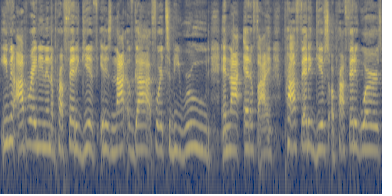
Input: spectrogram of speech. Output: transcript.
Even operating in a prophetic gift, it is not of God for it to be rude and not edifying. Prophetic gifts or prophetic words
